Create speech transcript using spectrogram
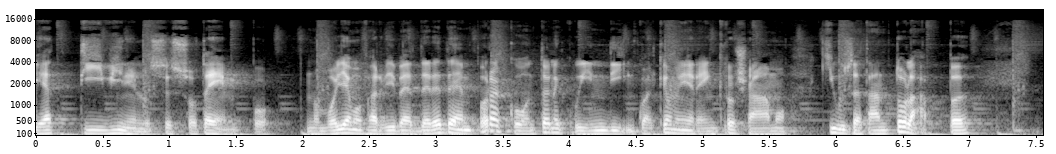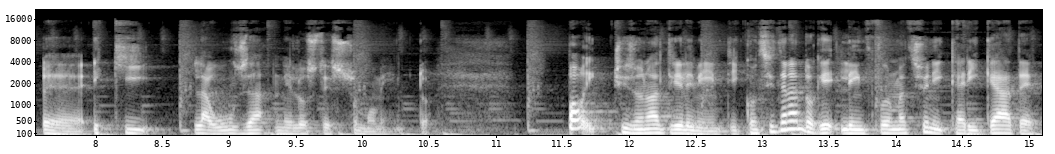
e attivi nello stesso tempo. Non vogliamo farvi perdere tempo, raccontano, e quindi in qualche maniera incrociamo chi usa tanto l'app eh, e chi la usa nello stesso momento. Poi ci sono altri elementi, considerando che le informazioni caricate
